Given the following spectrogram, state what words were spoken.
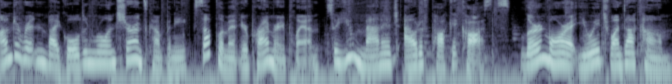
underwritten by Golden Rule Insurance Company, supplement your primary plan so you manage out of pocket costs. Learn more at uh1.com.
